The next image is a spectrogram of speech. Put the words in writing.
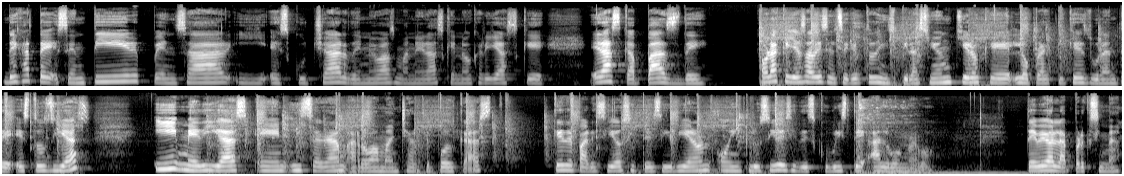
Déjate sentir, pensar y escuchar de nuevas maneras que no creías que eras capaz de. Ahora que ya sabes el secreto de inspiración, quiero que lo practiques durante estos días y me digas en Instagram arroba mancharte podcast qué te pareció, si te sirvieron o inclusive si descubriste algo nuevo. Te veo a la próxima.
